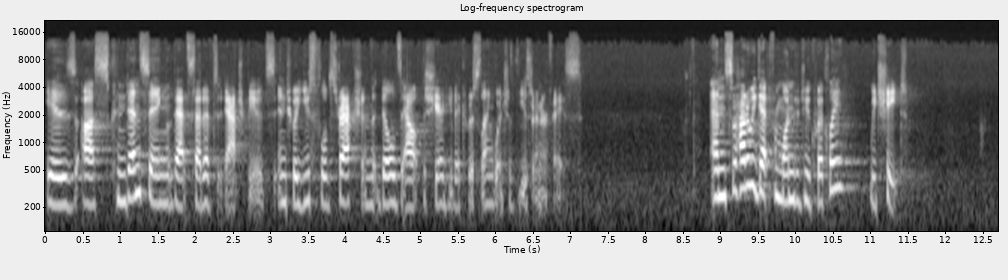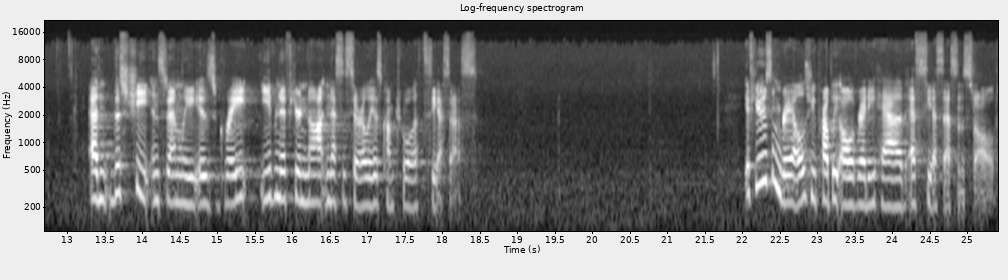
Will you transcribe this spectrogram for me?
is us condensing that set of attributes into a useful abstraction that builds out the shared ubiquitous language of the user interface. And so how do we get from one to two quickly? We cheat. And this cheat, incidentally, is great even if you're not necessarily as comfortable with CSS. If you're using Rails, you probably already have SCSS installed.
